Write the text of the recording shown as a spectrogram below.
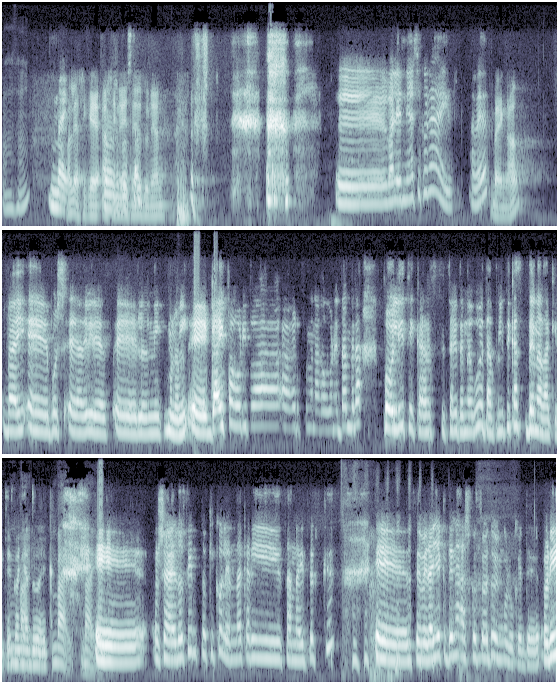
Mhm. Bai. Vale, así que, hasi nahi duzunean. Eh, vale, ni hasiko naiz. A ver. Venga. Bai, eh, pues, eh, adibidez, eh, nik, bueno, eh, gai favoritoa agertzen dena gau honetan bera, politikaz hitz egiten dugu, eta politikaz dena dakite Bai, koinatuek. bai, bai. Eh, osea, edozein tokiko lehendakari izan daitezke, eh, ze beraiek dena asko zobeto ingo lukete. Hori,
